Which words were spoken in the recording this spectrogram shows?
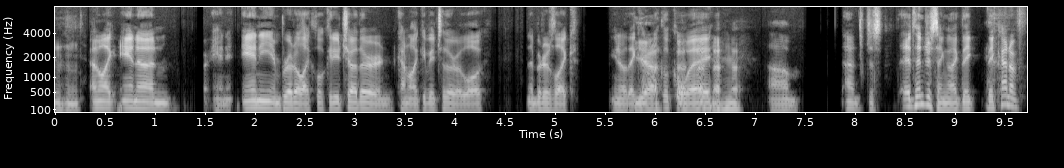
Mhm. and like Anna and Annie, Annie and Britta like look at each other and kind of like give each other a look. And then Britta's like, you know, they kind of Yeah. like look away. Mhm. um and just it's interesting like they they kind of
